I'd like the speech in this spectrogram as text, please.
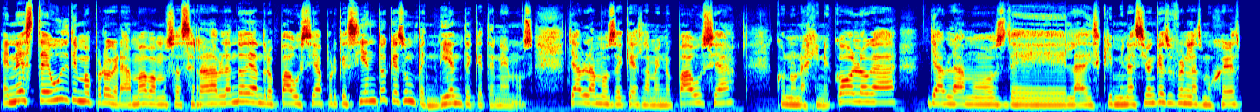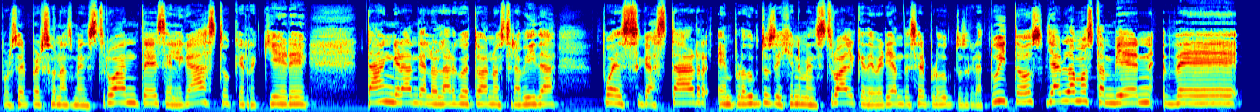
En este último programa vamos a cerrar hablando de andropausia porque siento que es un pendiente que tenemos. Ya hablamos de qué es la menopausia con una ginecóloga, ya hablamos de la discriminación que sufren las mujeres por ser personas menstruantes, el gasto que requiere tan grande a lo largo de toda nuestra vida pues gastar en productos de higiene menstrual que deberían de ser productos gratuitos. Ya hablamos también de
